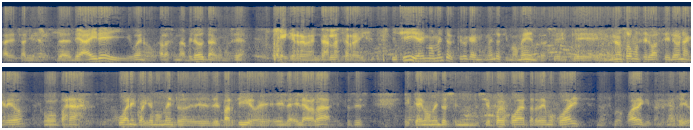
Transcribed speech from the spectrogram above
sal- salir de, de aire y bueno, buscar la segunda pelota, como sea. Si hay que reventarla, se revienta. Y sí, hay momentos, creo que hay momentos y momentos. Este, no somos el Barcelona, creo, como para jugar en cualquier momento de- del partido, es, es la, es la verdad. Entonces, este, hay momentos en se puede jugar, tardemos jugar, y si no se puede jugar, hay que cambiar partido.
